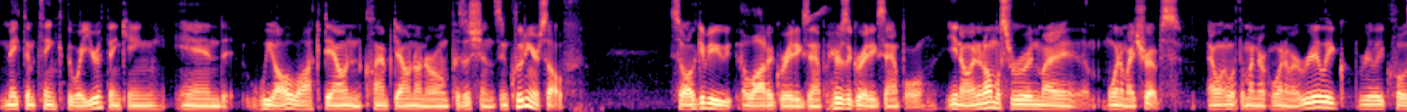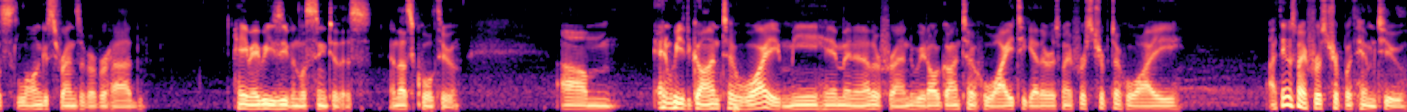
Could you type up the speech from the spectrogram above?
make them think the way you're thinking, and we all lock down and clamp down on our own positions, including yourself. So I'll give you a lot of great examples. Here's a great example, you know, and it almost ruined my one of my trips. I went with one of my really really close longest friends I've ever had. Hey, maybe he's even listening to this, and that's cool too. Um, and we'd gone to Hawaii, me, him, and another friend. We'd all gone to Hawaii together. It was my first trip to Hawaii. I think it was my first trip with him too.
